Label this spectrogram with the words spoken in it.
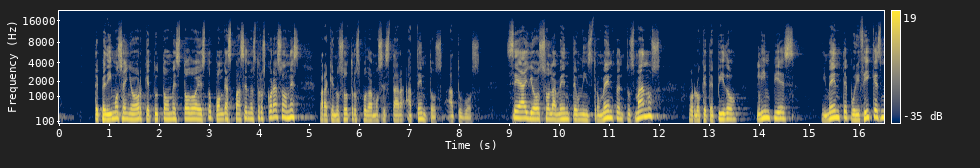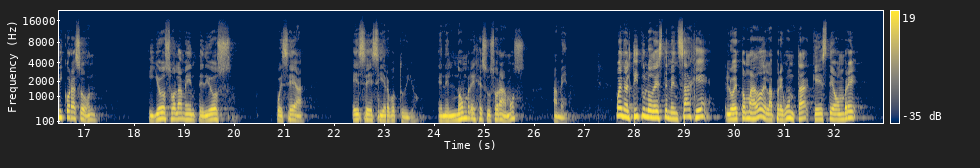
Te pedimos, Señor, que tú tomes todo esto, pongas paz en nuestros corazones para que nosotros podamos estar atentos a tu voz sea yo solamente un instrumento en tus manos, por lo que te pido limpies mi mente, purifiques mi corazón y yo solamente, Dios, pues sea ese siervo tuyo. En el nombre de Jesús oramos. Amén. Bueno, el título de este mensaje lo he tomado de la pregunta que este hombre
